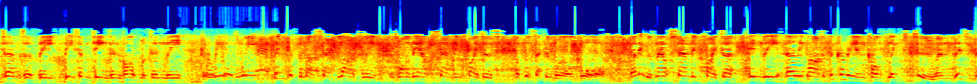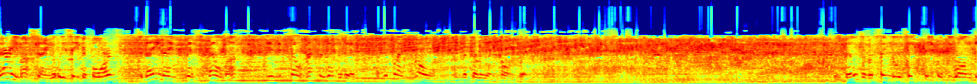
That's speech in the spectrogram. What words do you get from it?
in terms of the B-17's involvement in the Korean, War. we think of the Mustang largely as one of the outstanding fighters of the Second World War. But it was an outstanding fighter in the early part of the Korean conflict too. And this very Mustang that we see before us, today named Miss Velma, is itself representative of the playing role in the Korean conflict. It was built as a single seat P-51D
